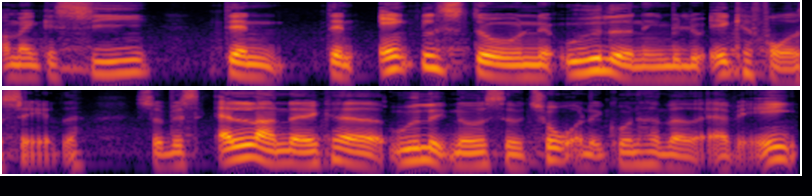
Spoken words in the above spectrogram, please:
Og man kan sige, den, den enkeltstående udledning vil jo ikke have forårsaget det. Så hvis alle andre ikke havde udledt noget CO2, og det kun havde været RVE,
